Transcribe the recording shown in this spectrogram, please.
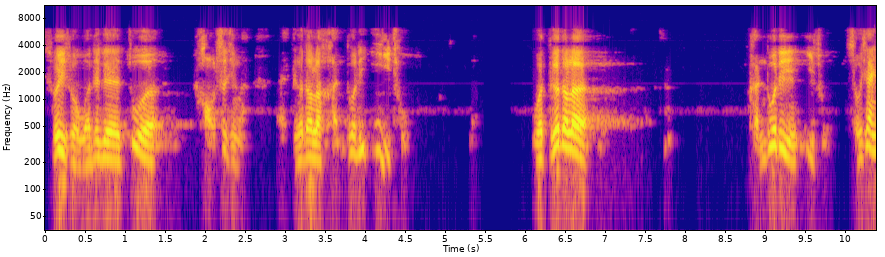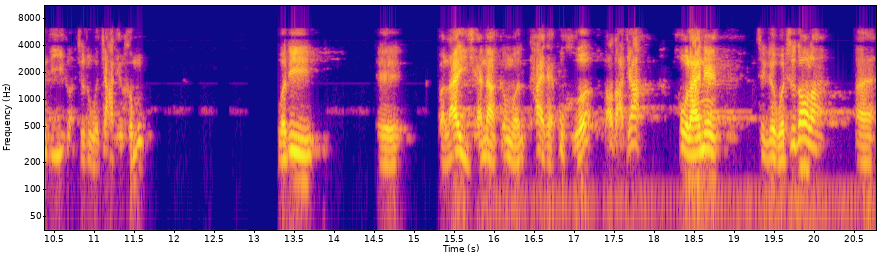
所以说我这个做好事情啊，得到了很多的益处。我得到了很多的益处。首先，第一个就是我家庭和睦。我的呃，本来以前呢跟我太太不和，老打架。后来呢，这个我知道了，哎，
